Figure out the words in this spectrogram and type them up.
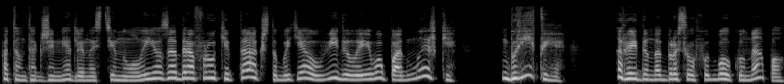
Потом также медленно стянул ее, задрав руки так, чтобы я увидела его подмышки — Бритые. Рейден отбросил футболку на пол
